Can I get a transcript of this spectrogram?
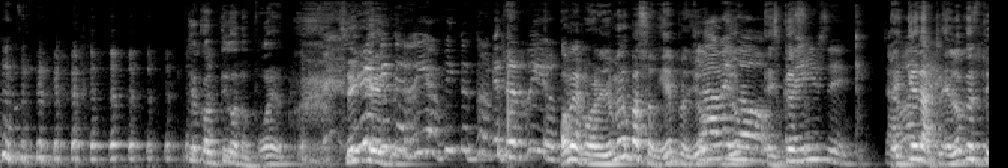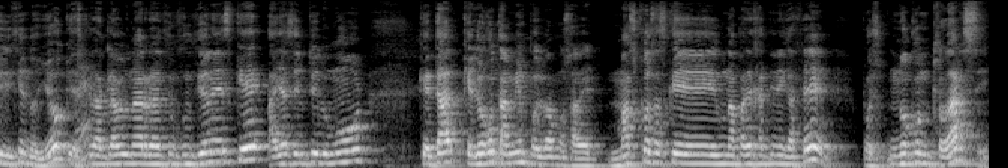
Yo contigo no puedo. Sí Mira que que... te rías, viste que te río. Hombre, porque yo me lo paso bien, pero yo... Es que es- reírse. Es que la- es lo que estoy diciendo yo, que es que la clave de una relación funcione es que haya sentido el humor, que tal, que luego también, pues vamos a ver, más cosas que una pareja tiene que hacer, pues no controlarse.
